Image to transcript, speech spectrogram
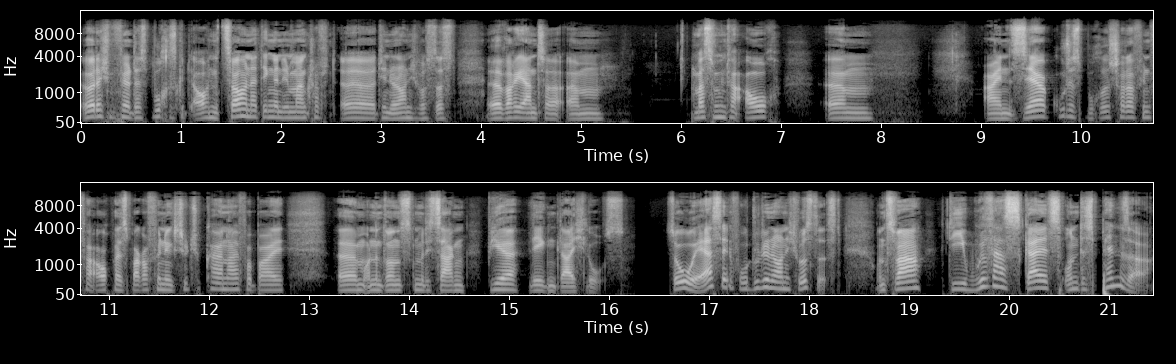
Hört euch für das Buch, es gibt auch eine 200 Dinge in Minecraft, äh, die du noch nicht wusstest, äh, Variante. Ähm, was auf jeden Fall auch ähm, ein sehr gutes Buch ist. Schaut auf jeden Fall auch bei Sparker Phoenix YouTube-Kanal vorbei. Ähm, und ansonsten würde ich sagen, wir legen gleich los. So, erste Info, du dir noch nicht wusstest. Und zwar die Wither Skulls und Dispenser.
